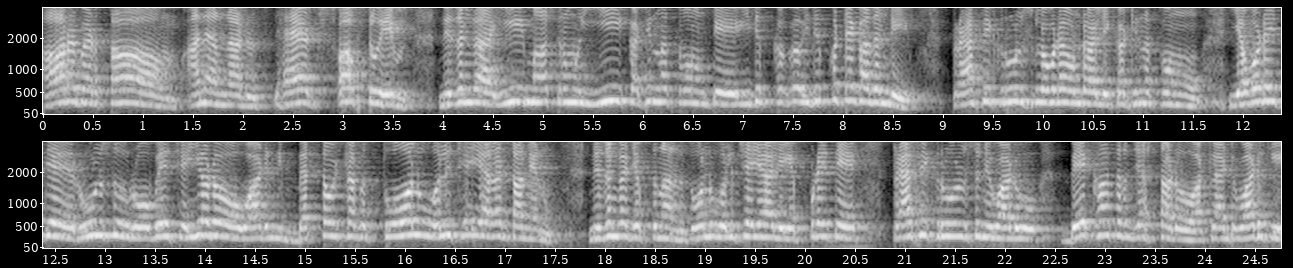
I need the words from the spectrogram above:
ఆరబెడతాం అని అన్నాడు. హ్యాడ్ సాఫ్ట్ టు హిమ్ నిజంగా ఈ మాత్రం ఈ కఠినత్వం ఉంటే ఇది ఇది ఒక్కటే కాదండి. ట్రాఫిక్ రూల్స్లో కూడా ఉండాలి కఠినత్వము. ఎవడైతే రూల్స్ రోబే చెయ్యడో వాడిని బెత్తం ఇట్లాగ తోలు ఒలి చేయాలంటా నేను. నిజంగా చెప్తున్నాను తోలు ఒలి చేయాలి. ఎప్పుడైతే ట్రాఫిక్ రూల్స్ని వాడు బేఖాతరు చేస్తాడో అట్లాంటి వాడికి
